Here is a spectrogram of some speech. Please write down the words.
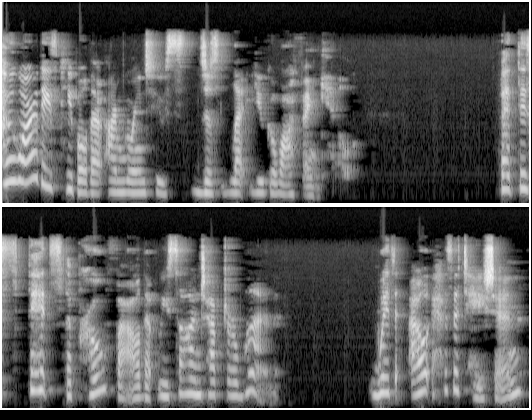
who are these people that I'm going to just let you go off and kill? But this fits the profile that we saw in chapter one. Without hesitation,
